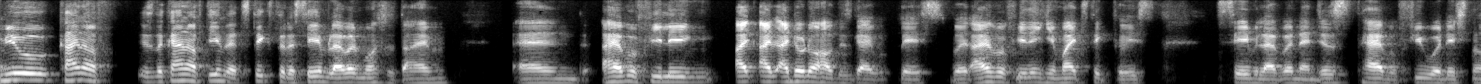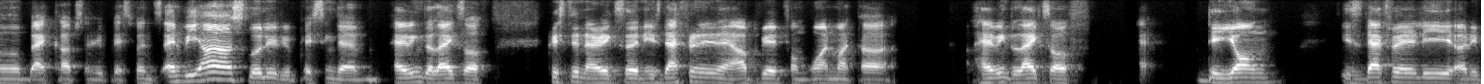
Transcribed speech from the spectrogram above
MU kind of is the kind of team that sticks to the same level most of the time. And I have a feeling, I, I, I don't know how this guy plays, but I have a feeling he might stick to his same 11 and just have a few additional backups and replacements. And we are slowly replacing them. Having the likes of Christian Eriksen is definitely an upgrade from Juan Mata having the likes of De Jong is definitely a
